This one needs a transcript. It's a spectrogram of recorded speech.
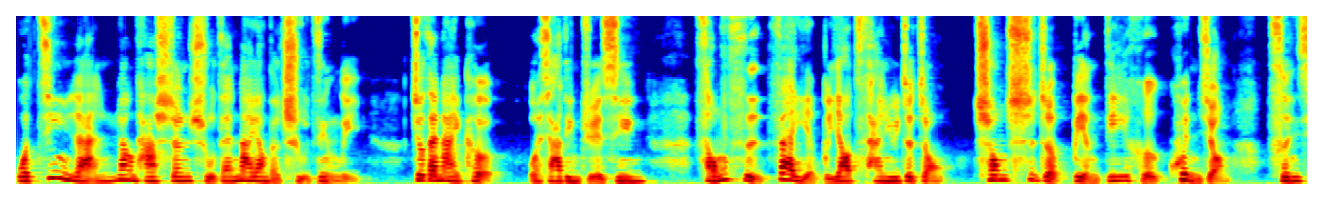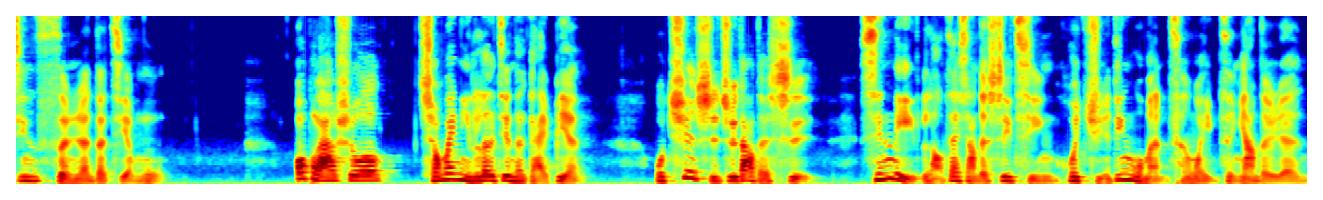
我竟然让她身处在那样的处境里。就在那一刻，我下定决心，从此再也不要参与这种充斥着贬低和困窘、存心损人的节目。欧普拉说：“成为你乐见的改变。”我确实知道的是，心里老在想的事情会决定我们成为怎样的人。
